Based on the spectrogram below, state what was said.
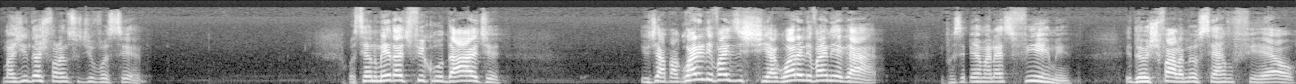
Imagine Deus falando isso de você. Você no meio da dificuldade, e o diabo, agora ele vai desistir, agora ele vai negar. E você permanece firme. E Deus fala, meu servo fiel,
